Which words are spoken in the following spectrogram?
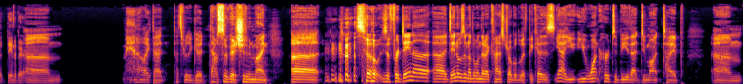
uh, Dana Barrett Um, man, I like that. That's really good. That was so good. It should have been mine. Uh, so, so for Dana, uh, Dana was another one that I kind of struggled with because yeah, you you want her to be that Dumont type, um,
